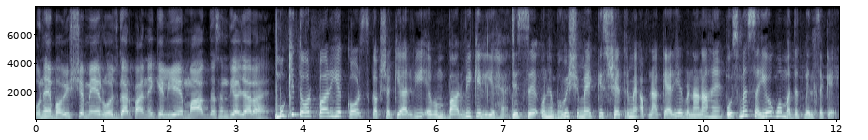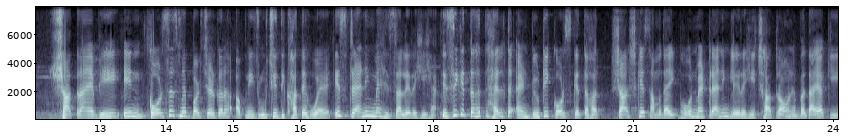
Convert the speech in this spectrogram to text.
उन्हें भविष्य में रोज़गार पाने के लिए मार्गदर्शन दिया जा रहा है। मुख्य तौर पर यह कोर्स कक्षा ग्यारहवीं एवं बारहवीं के लिए है, जिससे उन्हें भविष्य में किस क्षेत्र में अपना कैरियर बनाना है, उसमें सहयोग व मदद मिल सके। छात्राएँ भी इन कोर्सेज में बढ़ चढ़कर अपनी रुचि दिखाते हुए इस ट्रेनिंग में हिस्सा ले रही हैं। इसी के तहत हेल्थ एंड ब्यूटी कोर्स के तहत शासकीय सामुदायिक भवन में ट्रेनिंग ले रही छात्राओं ने बताया कि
